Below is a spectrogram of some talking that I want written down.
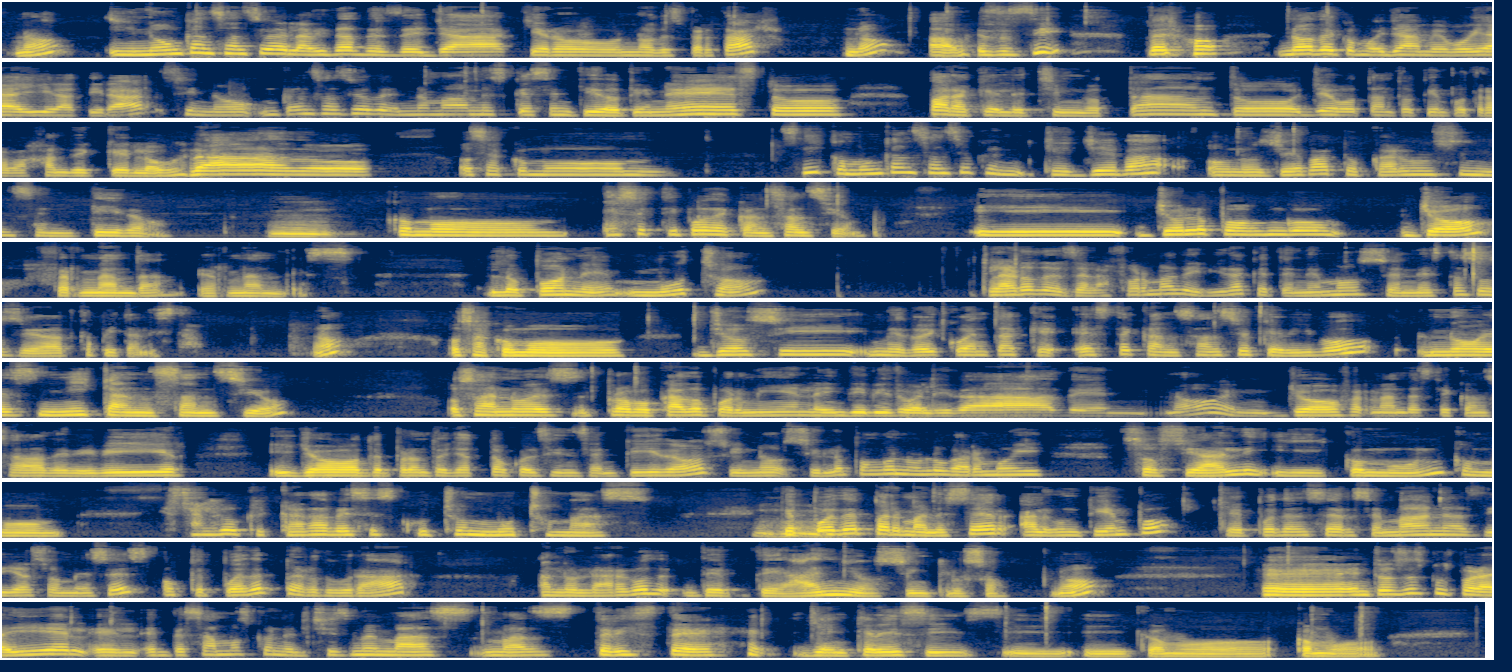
¿no? Y no un cansancio de la vida desde ya quiero no despertar, ¿no? A veces sí, pero no de como ya me voy a ir a tirar, sino un cansancio de no mames, ¿qué sentido tiene esto? ¿Para qué le chingo tanto? Llevo tanto tiempo trabajando y qué he logrado. O sea, como Sí, como un cansancio que, lleva o nos lleva a tocar un sinsentido, mm. como ese tipo de cansancio. Y yo lo pongo, yo, Fernanda Hernández, lo pone mucho, claro, desde la forma de vida que tenemos en esta sociedad capitalista, ¿no? O sea, como yo sí me doy cuenta que este cansancio que vivo no es mi cansancio, o sea, no es provocado por mí en la individualidad, en, ¿no? En yo, Fernanda, estoy cansada de vivir y yo de pronto ya toco el sinsentido, sino sí lo pongo en un lugar muy social y, común, como es algo que cada vez escucho mucho más, que puede permanecer algún tiempo, que pueden ser semanas, días o meses, o que puede perdurar a lo largo de años incluso, ¿no? Eh, entonces, pues por ahí el, empezamos con el chisme más, más triste y en crisis y, como, como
